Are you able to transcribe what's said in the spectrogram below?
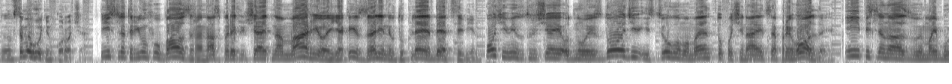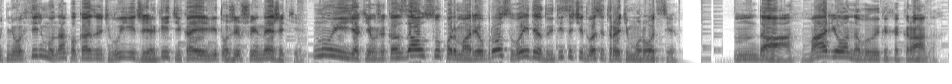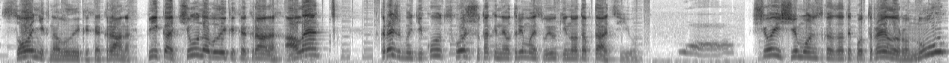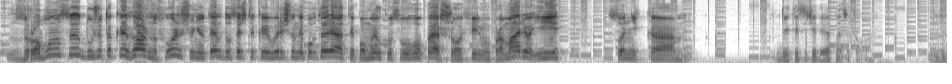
Всемогутнім, коротше. Після тріумфу Баузера нас переключають на Маріо, який взагалі не вдупляє, де це він. Потім він зустрічає одного із доїдів, і з цього моменту починаються пригоди. І після назви майбутнього фільму нам показують Луїджі, який тікає від ожившої нежиті. Ну і як я вже казав, Super Mario Bros. вийде у 2023 році. Мда, Маріо на великих екранах, Сонік на великих екранах, Пікачу на великих екранах, але Crash Bandicoot схоже, що так і не отримає свою кіноадаптацію. Що іще можна сказати по трейлеру? Ну, зроблено все дуже таки гарно. Схоже, що Nintendo все ж таки вирішив не повторяти помилку свого першого фільму про Маріо і. Соніка 2019-го.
